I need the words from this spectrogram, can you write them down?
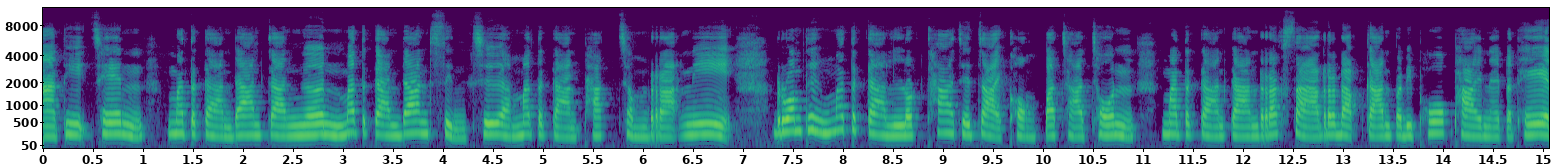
อาทิเช่น มาตรการด้านการเงิน มาตรการด้านสินเชื่อ มาตรการพักชำระหนี้ รวมถึงมาตรการลดค่าใช้จ่ายของประชาชน มาตรการการรักษาระดับการบริโภคภายในประเทศ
